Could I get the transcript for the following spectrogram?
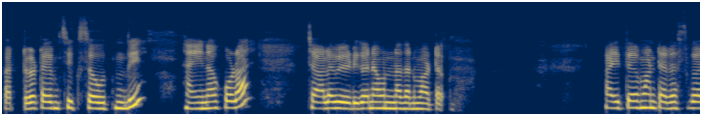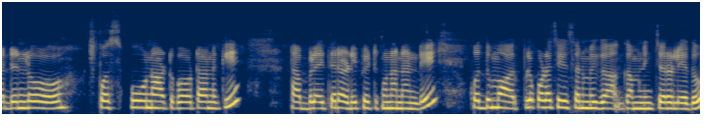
కరెక్ట్గా టైం సిక్స్ అవుతుంది. అయినా కూడా చాలా వేడిగానే ఉన్నదనమాట అయితే మన టెర్రస్ గార్డెన్లో పసుపు నాటుకోవటానికి టబ్బులు అయితే రెడీ పెట్టుకున్నానండి. కొద్ది మార్పులు కూడా చేశాను మీరు గమనించారో లేదో.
